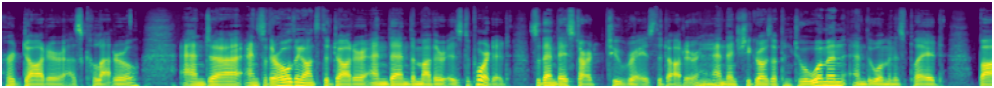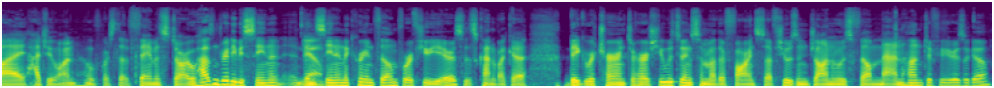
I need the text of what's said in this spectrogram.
her daughter as collateral, and uh, and so they're holding on to the daughter, and then the mother is deported. So then they start to raise the daughter, mm. and then she grows up into a woman, and the woman is played by Ha Ji-won, who of course the famous star who hasn't really been seen in, been yeah. seen in a Korean film for a few years. It's kind of like a big return to her. She was doing some other foreign stuff. She was in John Woo's film Manhunt a few years ago.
